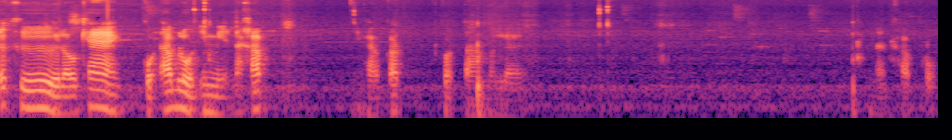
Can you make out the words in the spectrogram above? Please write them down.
ก็คือเราแค่กดอัปโหลดอิมเมจนะครับ นะครับ ก็กดตามมันเลย นะครับผม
